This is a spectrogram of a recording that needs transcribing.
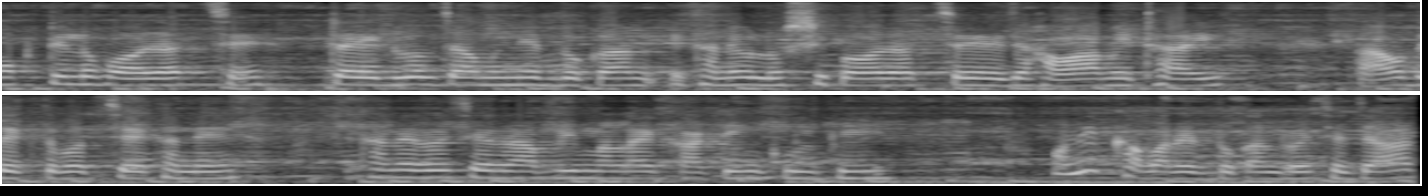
মকটেলও পাওয়া যাচ্ছে। এটা এগরোল চাউমিনের দোকান, এখানেও লস্যি পাওয়া যাচ্ছে যে হাওয়া মিঠাই, তাও দেখতে পাচ্ছে এখানে। এখানে রয়েছে রাবড়ি মালাই, কাটিং কুলফি অনেক খাবারের দোকান রয়েছে, যার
